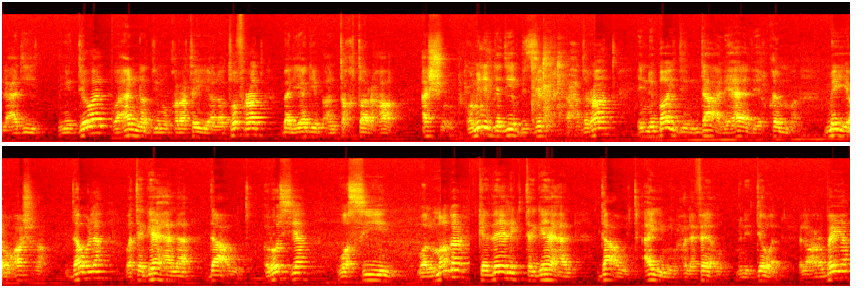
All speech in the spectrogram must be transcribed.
العديد من الدول وأن الديمقراطية لا تفرض بل يجب أن تختارها الشعوب ومن الجدير بالذكر يا حضرات إن بايدن دعا لهذه القمة 110 دولة وتجاهل دعوة روسيا والصين والمجر كذلك تجاهل دعوة أي من حلفائه من الدول العربية.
